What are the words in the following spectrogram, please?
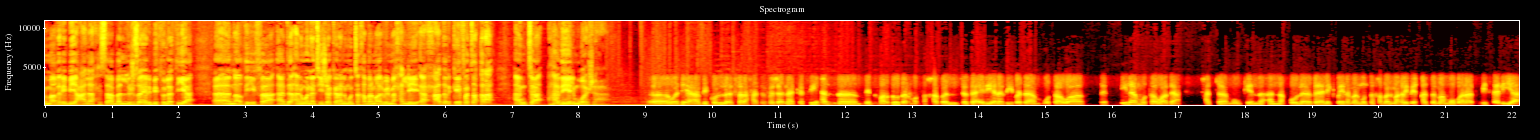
مغربي على حساب الجزائر بثلاثية نظيفة. أداء ونتيجة كان المنتخب المغربي المحلي حاضر. كيف تقرأ أنت هذه المواجهة؟ وديع بكل صراحة تفاجأنا كثيرا من مردود المنتخب الجزائري الذي بدأ متوسط إلى متواضع. حتى ممكن أن نقول ذلك بينما المنتخب المغربي قدم مباراة مثالية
